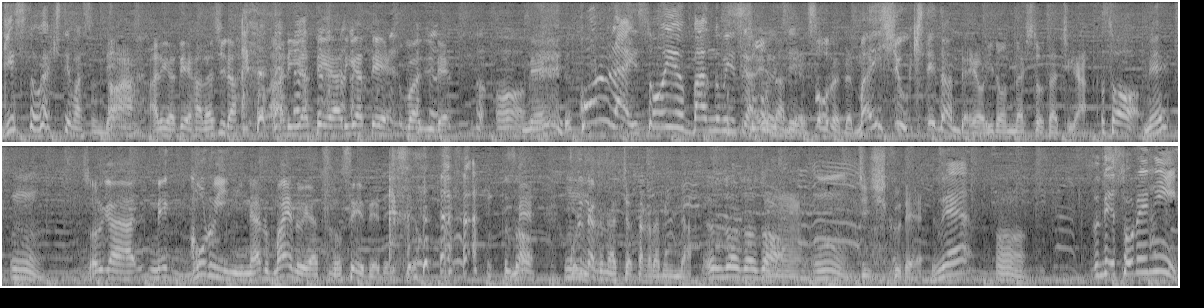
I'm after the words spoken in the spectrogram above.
ゲストが来てますんで。ああありがてえ話だ。ありがてえありがてえ。マジで。うん。ね。本来そういう番組ですからねそうなんだよ。そうなんだよ。毎週来てたんだよいろんな人たちが。そう。ね。うん。それがね5類になる前のやつのせいでですよ。そう、ね。来れなくなっちゃったからみんな。うんそうそうそう。自粛で。うん、ね。うん。でそれに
